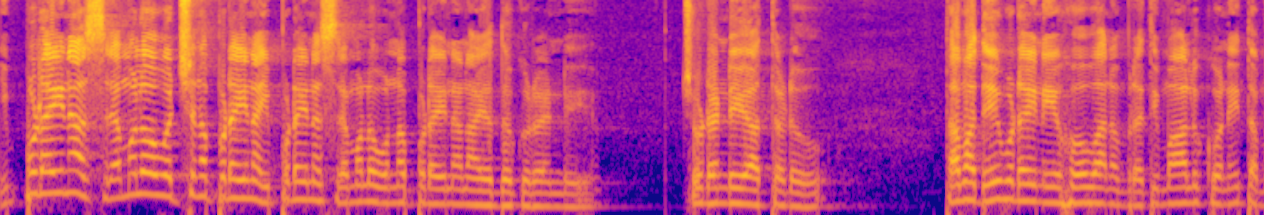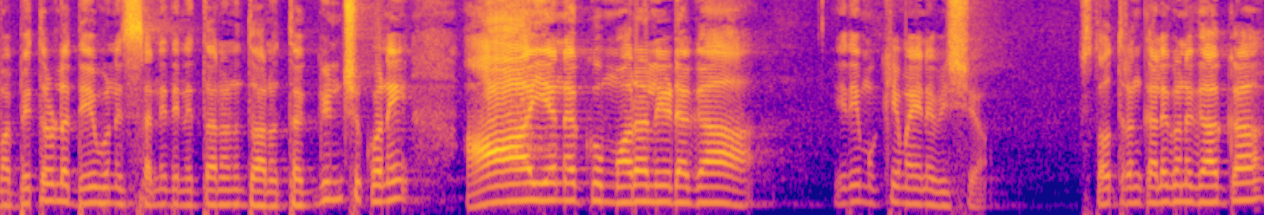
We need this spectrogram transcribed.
ఇప్పుడైనా శ్రమలో వచ్చినప్పుడైనా ఇప్పుడైనా శ్రమలో ఉన్నప్పుడైనా నా యొద్దకు రండి. చూడండి అతడు తమ దేవుడైన హోవాను బ్రతిమాలుకొని తమ పితరుల దేవుని సన్నిధిని తనను తాను తగ్గించుకొని ఆయనకు మొరలిడగా. ఇది ముఖ్యమైన విషయం. స్తోత్రం కలుగునుగాక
